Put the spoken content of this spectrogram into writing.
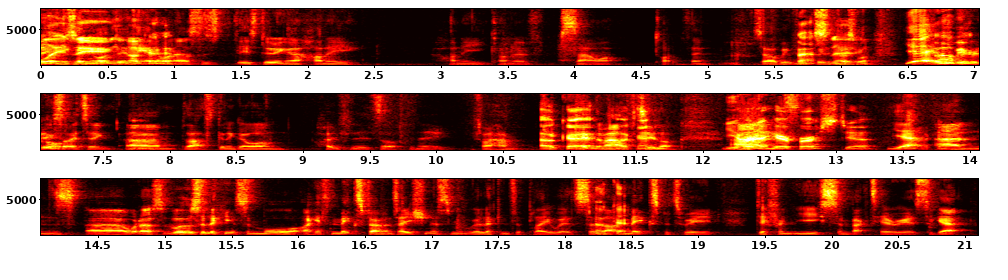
think, anyone, I don't think okay. anyone else is, is doing a honey, honey kind of sour type of thing. So it'll be, we'll be the first one. Yeah, it Oh, will be really cool. exciting. Um, that's going to go on hopefully this afternoon if I haven't Okay. kept them out okay. for too long. You heard it here first, yeah. Yeah, and uh, what else? We're also looking at some more, I guess, mixed fermentation is something we're looking to play with. So Okay. that mix between different yeasts and bacteria to get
